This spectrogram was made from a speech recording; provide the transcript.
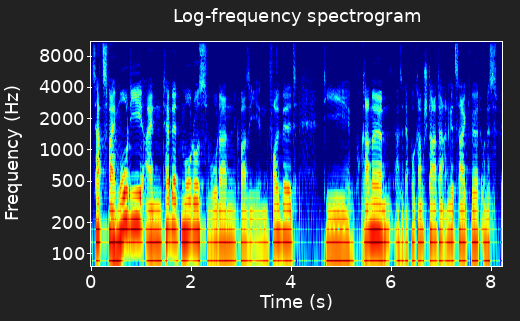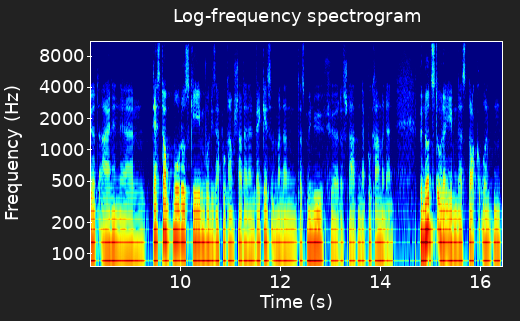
Es hat zwei Modi, einen Tablet-Modus, wo dann quasi in Vollbild die Programme, also der Programmstarter angezeigt wird und es wird einen ähm, Desktop-Modus geben, wo dieser Programmstarter dann weg ist und man dann das Menü für das Starten der Programme dann benutzt oder eben das Dock unten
